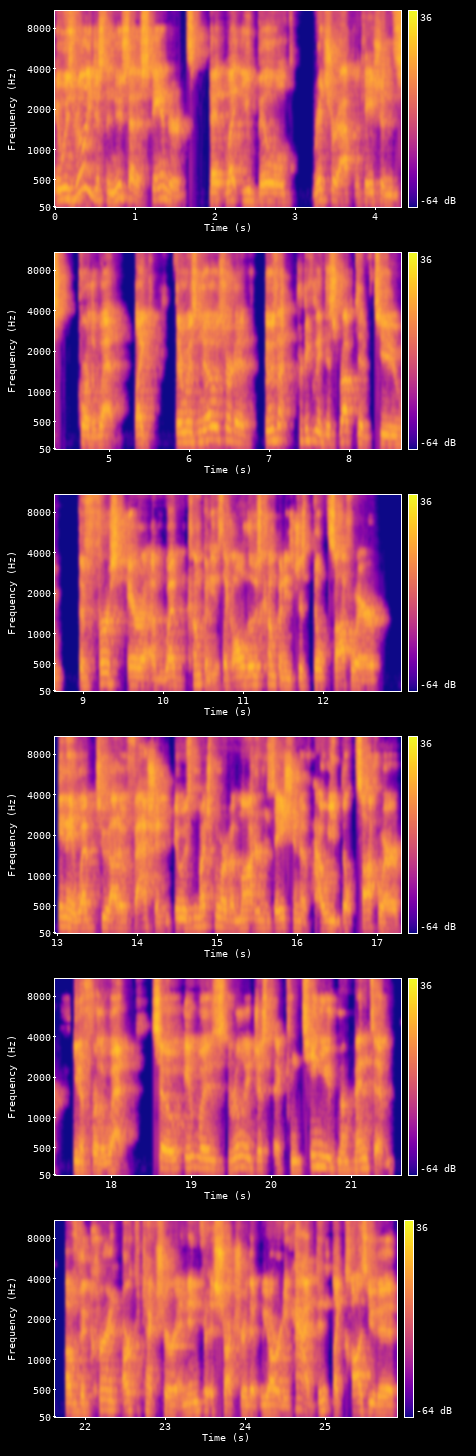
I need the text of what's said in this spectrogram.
it was really just a new set of standards that let you build richer applications for the web. Like there was no sort of, it was not particularly disruptive to the first era of web companies. Like all those companies just built software in a web 2.0 fashion. It was much more of a modernization of how we built software, you know, for the web. So it was really just a continued momentum of the current architecture and infrastructure that we already had didn't like cause you to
